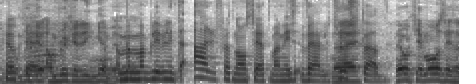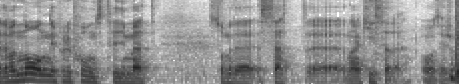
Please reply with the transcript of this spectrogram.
Okej. brukar, han brukar ringa mig. Ja, men man blir väl inte arg för att någon säger att man är Nej, välutrustad? nej okej, man måste säga så här, det var någon i produktionsteamet som hade sett eh, när han kissade. Om man säger så.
